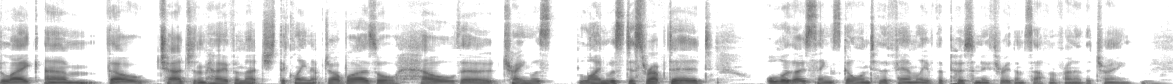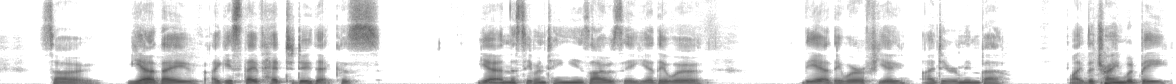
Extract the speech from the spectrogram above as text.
like um, they'll charge them however much the cleanup job was or how the train was line was disrupted. All of those things go onto the family of the person who threw themselves in front of the train. Mm. So yeah, they've I guess they've had to do that because yeah, in the seventeen years I was there, yeah, there were yeah there were a few. I do remember like the train would be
